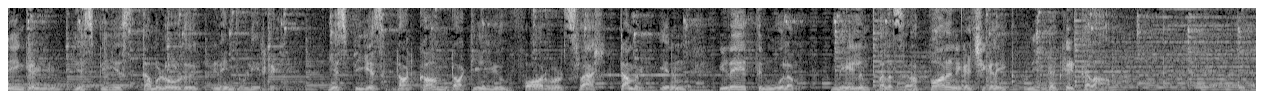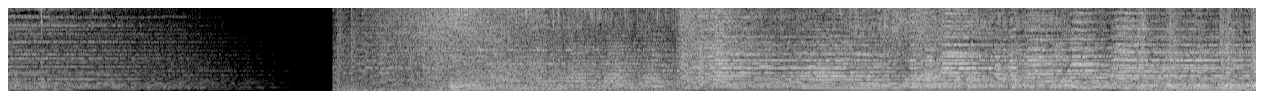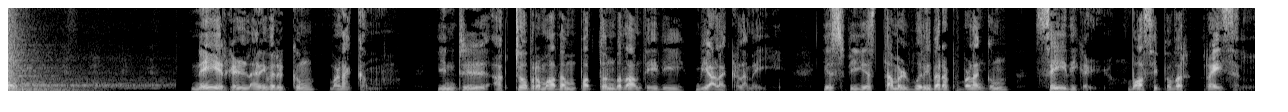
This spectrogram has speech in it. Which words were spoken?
நீங்கள் எஸ்பிஎஸ் தமிழோடு இணைந்துள்ளீர்கள். SBS dot com dot AU forward slash Tamil எனும் இணையத்தின் மூலம் மேலும் பல சிறப்பான நிகழ்ச்சிகளை நீங்கள் கேட்கலாம். நேயர்கள் அனைவருக்கும் வணக்கம். இன்று அக்டோபர் மாதம் பத்தொன்பதாம் தேதி வியாழக்கிழமை. எஸ்பிஎஸ் தமிழ் ஒலிபரப்பு வழங்கும் செய்திகள். வாசிப்பவர் ரைசல்.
